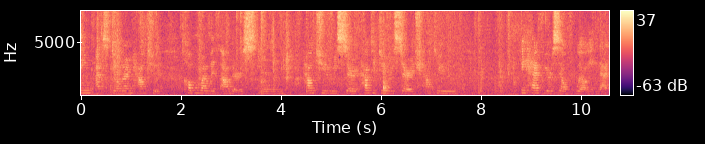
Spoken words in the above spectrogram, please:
think I still learned how to cooperate with others and how to research, how to do research, how to behave yourself well in that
